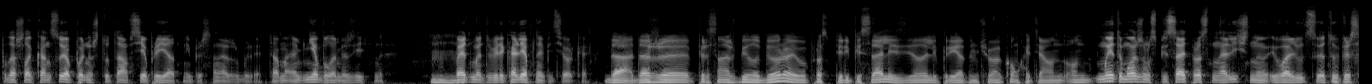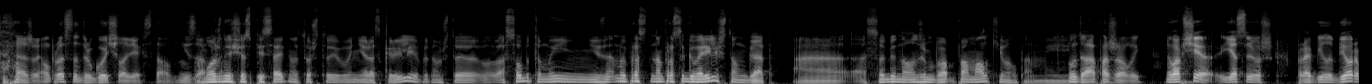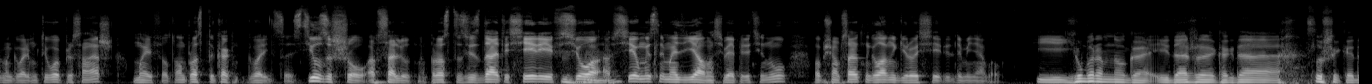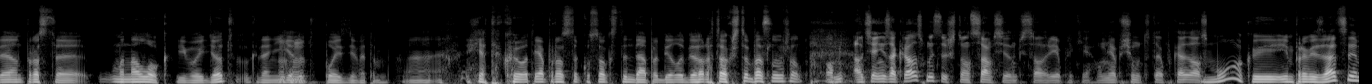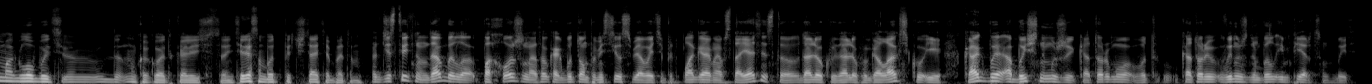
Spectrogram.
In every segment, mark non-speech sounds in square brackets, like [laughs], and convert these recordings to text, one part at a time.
подошла к концу, я понял, что там все приятные персонажи были. Там э, не было омерзительных. Мгм. Поэтому это великолепная пятерка. Да, даже персонаж Билла Бёрра его просто переписали и сделали приятным чуваком, хотя он, он Мы это можем списать просто на личную эволюцию этого [laughs] персонажа. Он просто другой человек стал внезапно. можно еще списать на то, что его не раскрыли, потому что особо-то мы не знаем, мы просто нам просто говорили, что он гад, а особенно он же по- помалкивал там и Ну да, пожалуй. Ну вообще, если уж про Билла Бёрра мы говорим, то его персонаж Мейфилд, он просто, как говорится, steal the show абсолютно. Просто звезда этой серии, все, Мгм. а все мыслимые одеял на себя перетянул. В общем, абсолютно главный герой серии для меня был. И юмора много, и даже когда, [laughs] слушай, когда он просто монолог его идет, когда они Мгм. едут в поезде в этом, а, [laughs] я такой вот я просто кусок стендапа Билла Бёрра [laughs] только что послушал. А у м- а у тебя не закралась мысль, что он сам себе написал реплики? У меня почему-то так показалось. Мог, и импровизации могло быть, ну, какое-то количество. Интересно будет почитать об этом. Действительно, да, было похоже на то, как будто он поместил себя в эти предполагаемые обстоятельства, в далекую-далекую галактику, и как бы обычный мужик, которому вот, который вынужден был имперцем быть.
